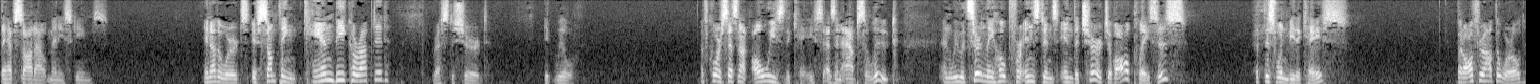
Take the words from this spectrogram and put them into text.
they have sought out many schemes. In other words, if something can be corrupted, rest assured, it will. Of course, that's not always the case as an absolute. And we would certainly hope, for instance, in the church of all places, that this wouldn't be the case. But all throughout the world,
